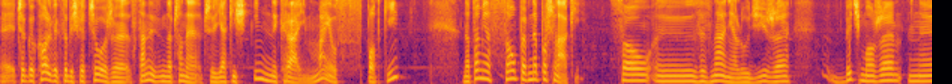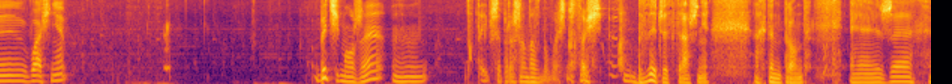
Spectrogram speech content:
yy, czegokolwiek, co by świadczyło, że Stany Zjednoczone czy jakiś inny kraj mają spotki, natomiast są pewne poszlaki. Są yy, zeznania ludzi, że być może y, właśnie być może y, Tutaj przepraszam was, bo właśnie coś bzyczy strasznie. Ach, ten prąd. E, że e,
